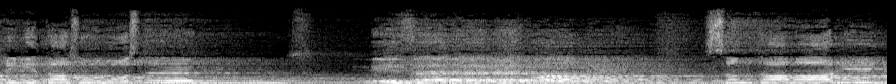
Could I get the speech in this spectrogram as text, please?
Trinitas unos Deus, miserere Santa Maria,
